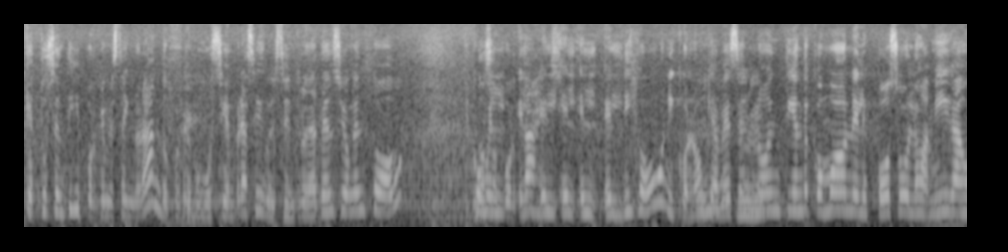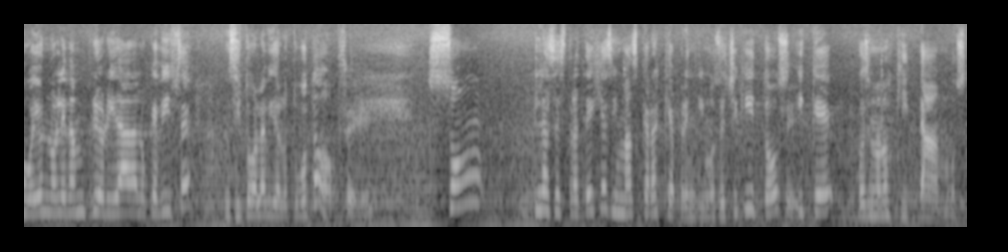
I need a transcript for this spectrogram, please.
que tú sentís y por qué me está ignorando, porque como siempre ha sido el centro de atención en todo, como el, el, el, hijo único, ¿no? que a veces no entiende cómo el esposo o las amigas o ellos no le dan prioridad a lo que dice, pues si toda la vida lo tuvo todo. Sí. Son las estrategias y máscaras que aprendimos de chiquitos y que pues no nos quitamos.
